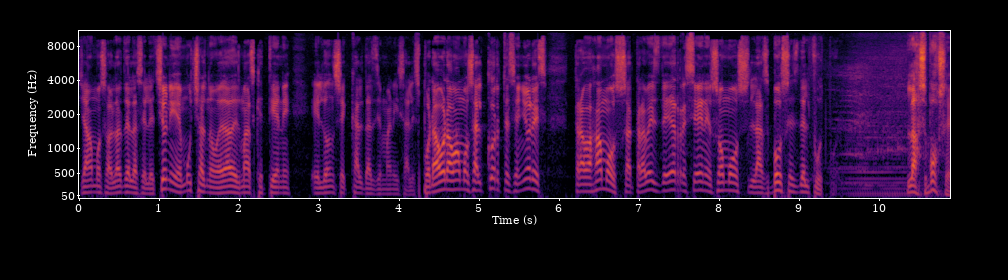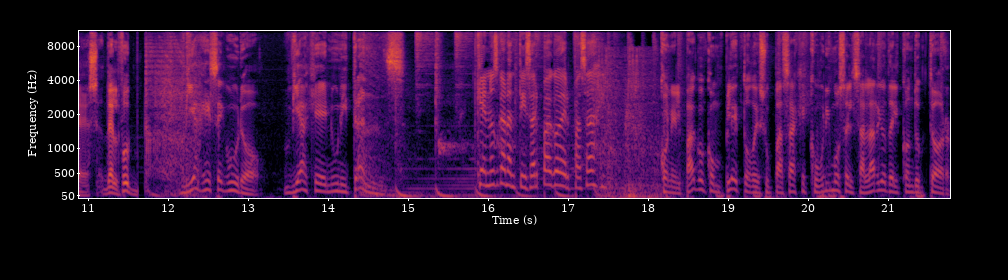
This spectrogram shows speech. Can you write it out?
ya vamos a hablar de la selección y de muchas novedades más que tiene el Once Caldas de Manizales. Por ahora vamos al corte, señores, trabajamos a través de RCN, somos las voces del fútbol. Las voces del fútbol. Viaje seguro, viaje en Unitrans. ¿Qué nos garantiza el pago del pasaje? Con el pago completo de su pasaje cubrimos el salario del conductor,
